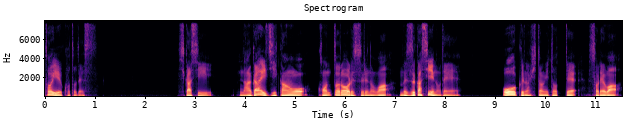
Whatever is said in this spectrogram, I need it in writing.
ということです。しかし、長い時間をコントロールするのは難しいので、多くの人にとってそれは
